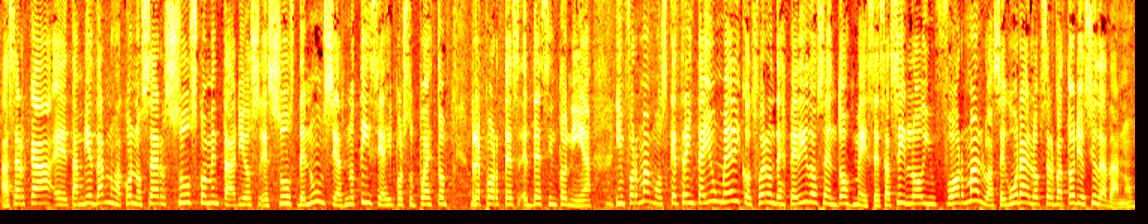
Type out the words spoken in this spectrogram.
acerca, eh, también darnos a conocer sus comentarios, eh, sus denuncias, noticias y por supuesto reportes de sintonía. Informamos que 31 médicos fueron despedidos en dos meses. Así lo informa, lo asegura el Observatorio Ciudadano.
